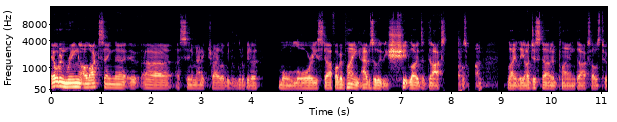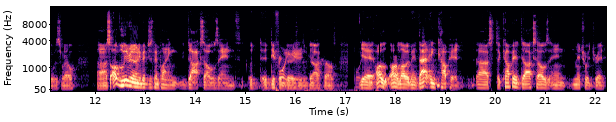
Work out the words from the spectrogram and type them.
Elden Ring. I liked seeing the uh, a cinematic trailer with a little bit of more lorey stuff. I've been playing absolutely shitloads of Dark Souls one lately. I just started playing Dark Souls two as well. Uh, so I've literally only been just been playing Dark Souls and uh, different Boy, you- versions of Dark Souls. Boy, Yeah, I, I love it, man. That and Cuphead. Uh, so Cuphead, Dark Souls, and Metroid Dread,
